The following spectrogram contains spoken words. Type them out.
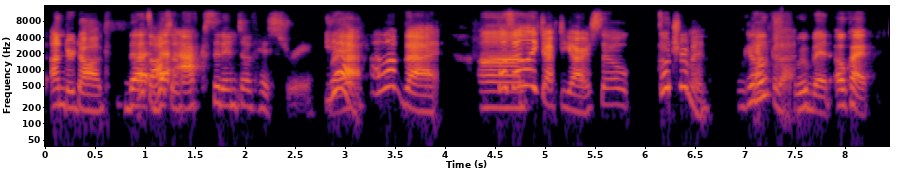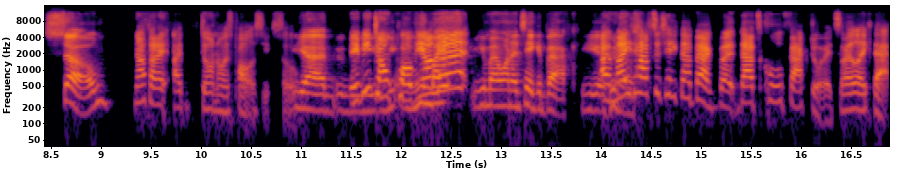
the underdog. the, That's the awesome. accident of history. right? Yeah, I love that. Plus, I Um, liked FDR, so go Truman. go for that. Truman. Okay, so Not that I, I don't know his policies, so yeah, Maybe don't quote me you on might, that. You might want to take it back. You, I might knows? have to take that back. But that's cool factoid, so I like that.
